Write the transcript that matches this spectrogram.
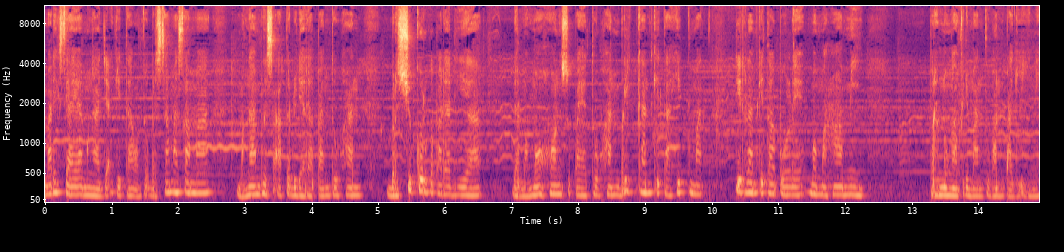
Mari saya mengajak kita untuk bersama-sama mengambil saat teduh di hadapan Tuhan, bersyukur kepada Dia, dan memohon supaya Tuhan berikan kita hikmat di dalam kita boleh memahami perenungan firman Tuhan pagi ini,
